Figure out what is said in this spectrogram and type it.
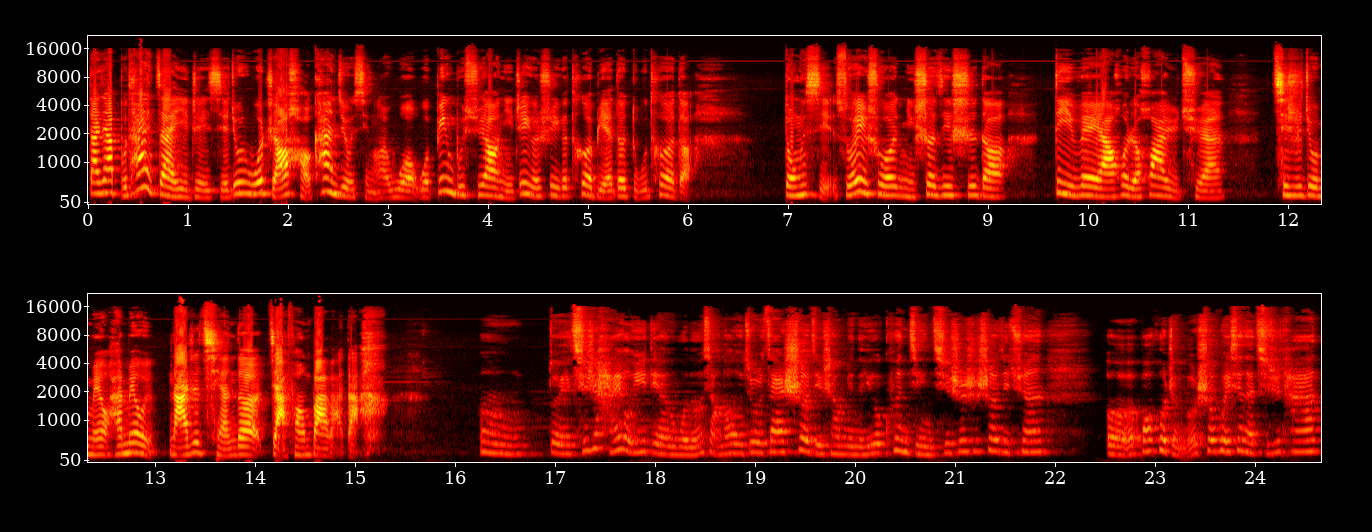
大家不太在意这些，就是我只要好看就行了。我我并不需要你这个是一个特别的、独特的东西。所以说，你设计师的地位啊，或者话语权，其实就没有还没有拿着钱的甲方爸爸大。嗯，对。其实还有一点我能想到的，就是在设计上面的一个困境，其实是设计圈，呃，包括整个社会现在其实它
